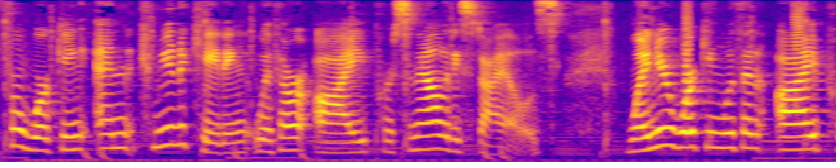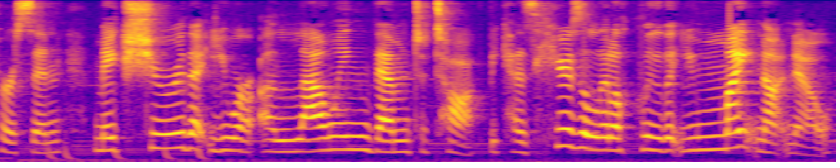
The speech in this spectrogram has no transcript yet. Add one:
for working and communicating with our I personality styles. When you're working with an I person, make sure that you are allowing them to talk because here's a little clue that you might not know.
